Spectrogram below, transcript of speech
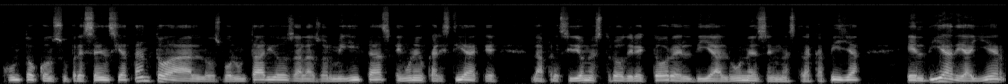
junto con su presencia tanto a los voluntarios, a las hormiguitas, en una Eucaristía que la presidió nuestro director el día lunes en nuestra capilla. El día de ayer,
